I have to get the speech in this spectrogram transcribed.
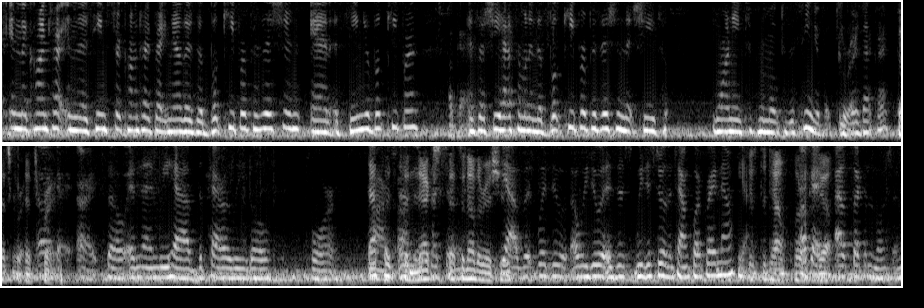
right. In the contract, in the Teamster contract right now, there's a bookkeeper position and a senior bookkeeper. Okay. And so she has someone in the bookkeeper position that she's wanting to promote to the senior bookkeeper. Correct. Is that correct? That's correct. Okay, all right, so, and then we have the paralegal for. That's March. The Other next, section. that's another issue. Yeah, but we do, are we do, is this, we just doing the town clerk right now? Yeah. Just the town clerk, Okay, yeah. I'll second the motion.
